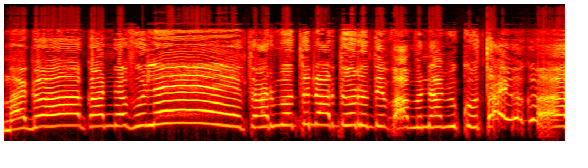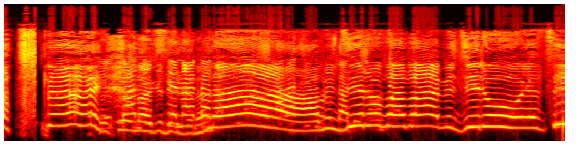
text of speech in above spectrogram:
মা গো কন্যা ফুলে তোর মতন আর দৌড়তে পাবো না আমি কোথায় গো নাই না আমি জিরো বাবা আমি জিরো হয়েছি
